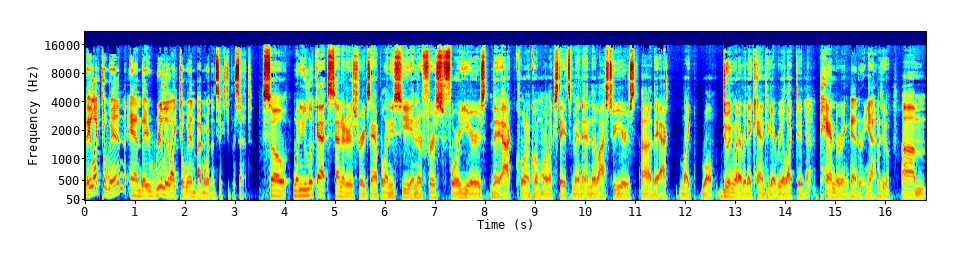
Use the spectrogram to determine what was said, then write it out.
they like to win and they really like to win by more than 60%. So when you look at senators, for example, and you see in their first four years they act quote unquote more like statesmen, and the last two years uh, they act like well doing whatever they can to get reelected, yeah. pandering, pandering, yeah, as you. Um,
